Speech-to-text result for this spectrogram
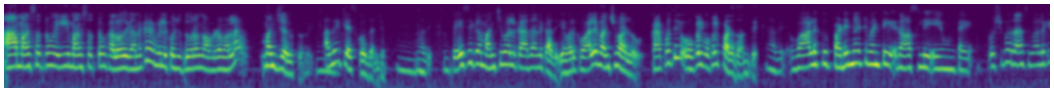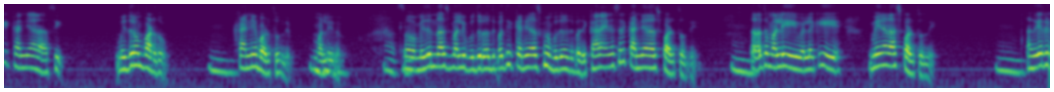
ఆ మనస్తత్వం ఈ మనస్తత్వం కలవదు కనుక వీళ్ళు కొంచెం దూరంగా ఉండడం వల్ల మంచి జరుగుతుంది. అది చేసుకోవద్దని చెప్పి. అది. బేసిక్గా మంచి వాళ్ళు కాదని కాదు. ఎవరికి వాళ్ళే మంచి వాళ్ళు కాకపోతే ఒకరికి ఒకరు పడదు అంతే. అదే. వాళ్ళకు పడినటువంటి రాసులు ఏ ఉంటాయి వృషభ రాశి వాళ్ళకి కన్యా రాశి. మిథునం పడదు. కన్య పడుతుంది మళ్ళీ. సో మిథున రాశి మళ్ళీ బుధుడు అధిపతి కన్యా రాశి అధిపతి కానీ అయినా సరే కన్యా రాశి పడుతుంది. తర్వాత మళ్ళీ వీళ్ళకి మీనరాశి పడుతుంది. అందుకని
